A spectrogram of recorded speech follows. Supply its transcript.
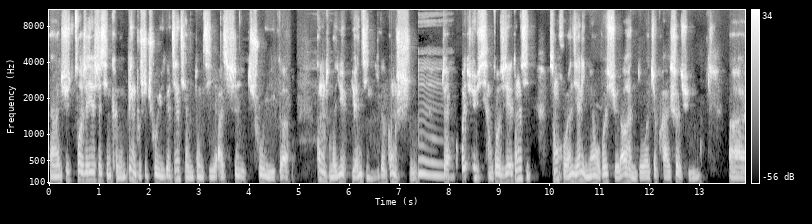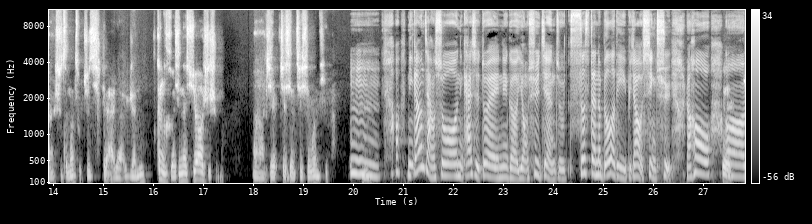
嗯、呃，去做这些事情，可能并不是出于一个金钱的动机，而是出于一个共同的愿远景，一个共识。嗯，对，我会去想做这些东西。从火人节里面，我会学到很多这块社群，呃，是怎么组织起来的，人更核心的需要是什么，啊、呃，这这些这些问题吧。嗯嗯哦，你刚刚讲说你开始对那个永续建筑 sustainability 比较有兴趣，然后嗯、呃，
